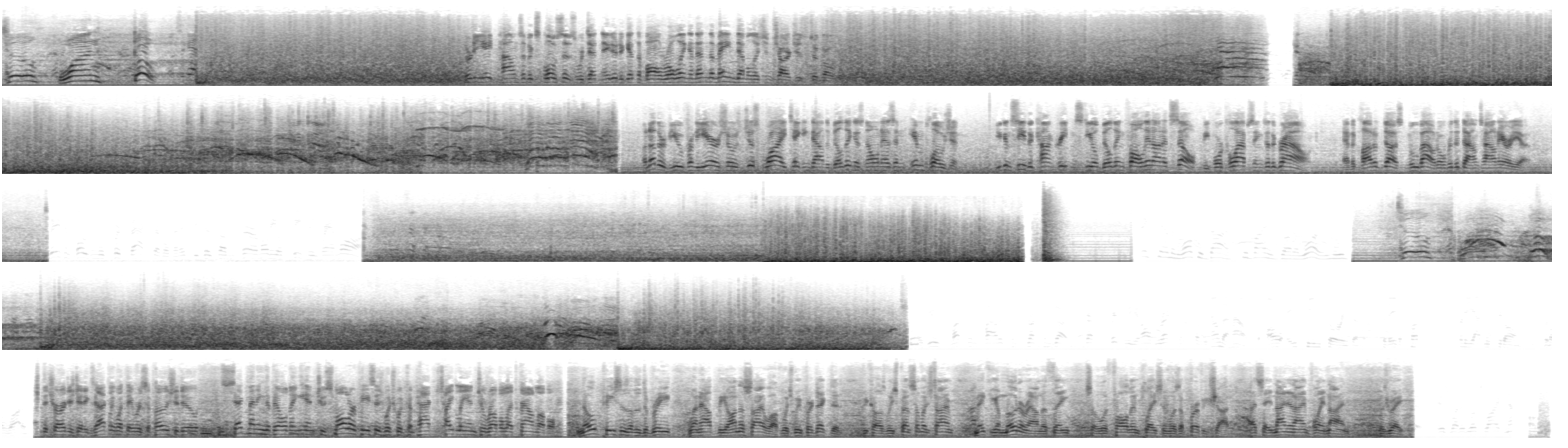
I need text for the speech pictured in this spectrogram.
Two, one, go. Once again. 38 pounds of explosives were detonated to get the ball rolling, and then the main demolition charges took over. Another view from the air shows just why taking down the building is known as an implosion. You can see the concrete and steel building fall in on itself before collapsing to the ground, and the cloud of dust move out over the downtown area. Two, A huge mushroom cloud of construction dust crept quickly in all directions from the Around the house, all 18 stories of it. Today, the party atmosphere gone with a lot of. The charges did exactly what they were supposed to do, segmenting the building into smaller pieces which would compact tightly into rubble at ground level. No pieces of the debris went out beyond the sidewalk, which we predicted because we spent so much time making a moat around the thing so it would fall in place and was a perfect shot. I'd say 99.9 was great.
